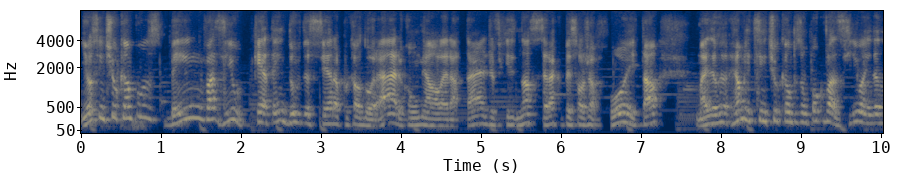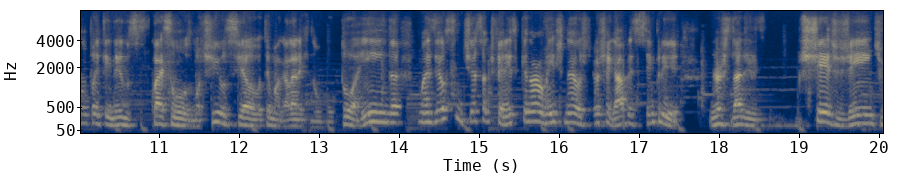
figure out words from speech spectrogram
e eu senti o campus bem vazio. Fiquei até em dúvida se era por causa do horário, como minha aula era à tarde. Eu fiquei, nossa, será que o pessoal já foi e tal? Mas eu realmente senti o campus um pouco vazio, ainda não estou entendendo quais são os motivos, se eu tenho uma galera que não voltou ainda. Mas eu senti essa diferença, porque normalmente, né, eu, eu chegava e sempre universidade cheia de gente,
